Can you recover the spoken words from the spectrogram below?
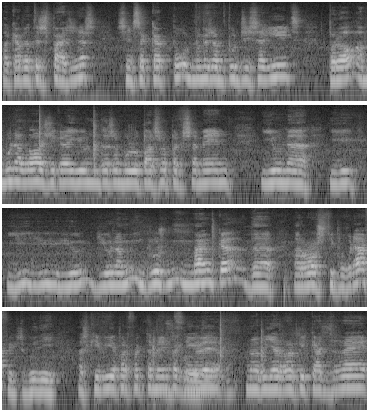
al cap de tres pàgines, sense cap punt, només amb punts i seguits, però amb una lògica i un desenvolupar-se el pensament i una, i, i, i, i una inclús manca d'errors tipogràfics, vull dir, escrivia perfectament, pràcticament no havia repicat res,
